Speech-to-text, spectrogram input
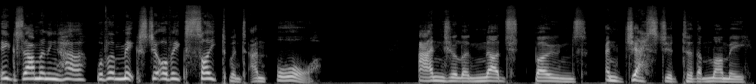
examining her with a mixture of excitement and awe. Angela nudged Bones and gestured to the mummy.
